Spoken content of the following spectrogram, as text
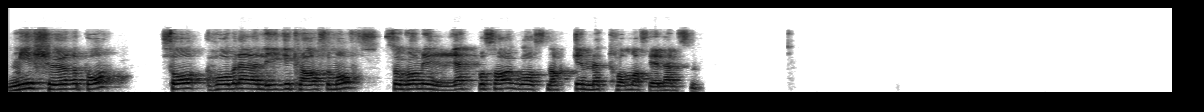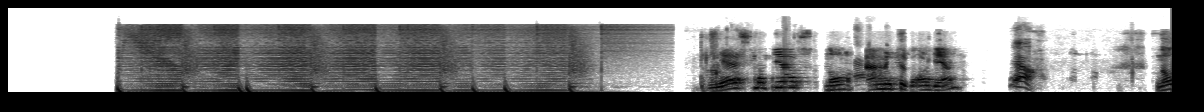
vi kjører på. Så håper dere er like klare som oss. Så går vi rett på sak og snakker med Thomas Wilhelmsen. Yes, Mathias. Nå er vi tilbake igjen. Ja. Nå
